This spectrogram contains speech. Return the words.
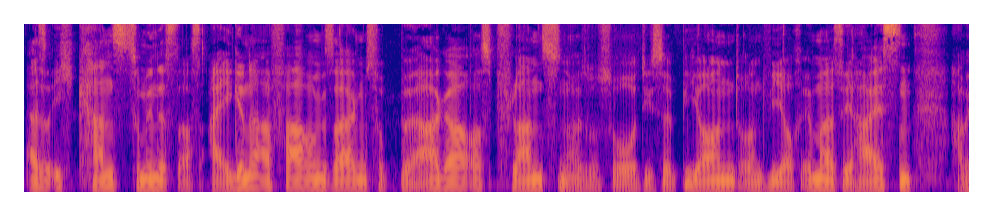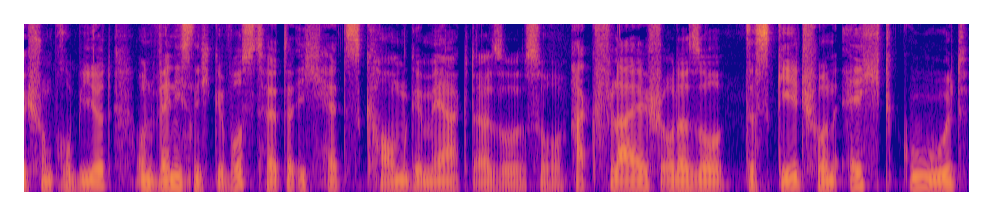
Also ich kann es zumindest aus eigener Erfahrung sagen, so Burger aus Pflanzen, also so diese Beyond und wie auch immer sie heißen, habe ich schon probiert. Und wenn ich es nicht gewusst hätte, ich hätte es kaum gemerkt. Also so Hackfleisch oder so, das geht schon echt gut.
